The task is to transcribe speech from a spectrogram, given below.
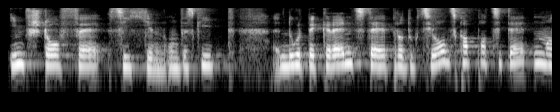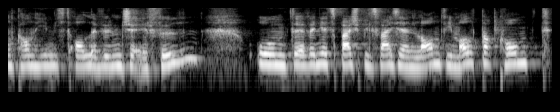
Impfstoffe sichern und es gibt nur begrenzte Produktionskapazitäten. Man kann hier nicht alle Wünsche erfüllen. Und äh, wenn jetzt beispielsweise ein Land wie Malta kommt,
